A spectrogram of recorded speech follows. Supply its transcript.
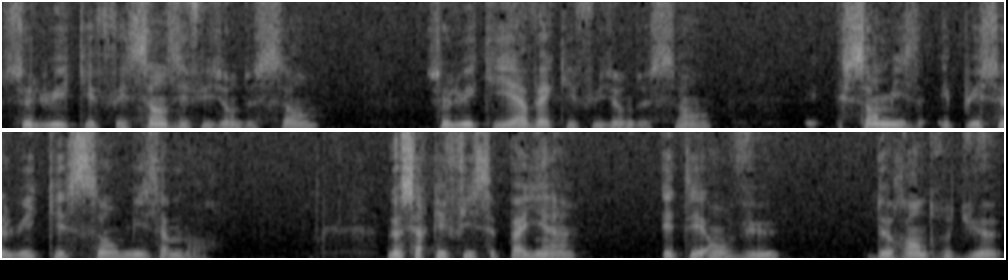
Celui qui est fait sans effusion de sang, celui qui est avec effusion de sang, et puis celui qui est sans mise à mort. Le sacrifice païen était en vue de rendre Dieu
